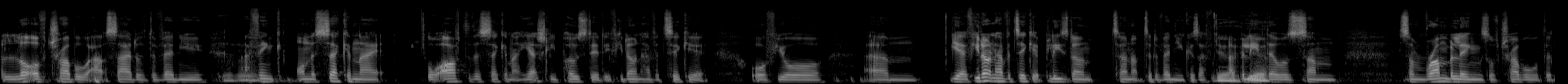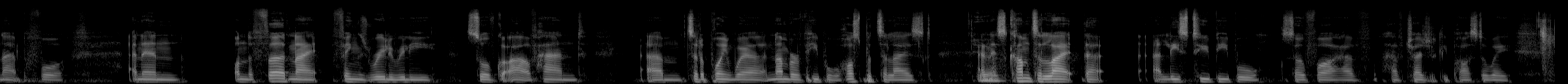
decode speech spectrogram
a lot of trouble outside of the venue. I think on the second night, or after the second night, he actually posted if you don't have a ticket, or if you're, um, yeah, if you don't have a ticket, please don't turn up to the venue because I, f- Yeah, I believe yeah. there was some some rumblings of trouble the night before, and then on the third night, things really, really sort of got out of hand um, to the point where a number of people were hospitalized. And it's come to light that at least two people so far have, have tragically passed away.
